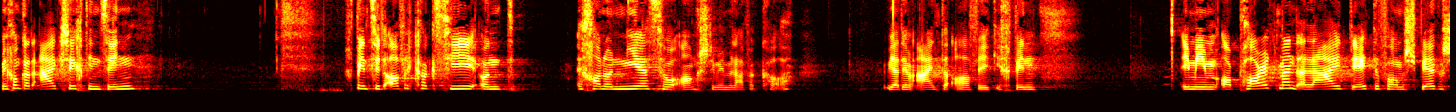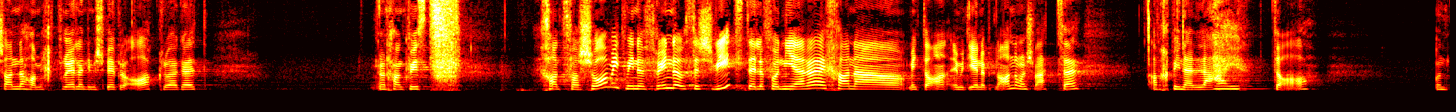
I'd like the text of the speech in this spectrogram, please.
Mir kommt gerade eine Geschichte in den Sinn. Ich bin in Südafrika und ich habe noch nie so Angst in meinem Leben gehabt, wie an dem einen Abend. Ich bin in meinem Apartment allein dort vor dem Spiegel gestanden, habe mich brüllend im Spiegel angeschaut und ich habe gewusst, pff, ich kann zwar schon mit meinen Freunden aus der Schweiz telefonieren, ich kann auch mit, der, mit jemandem anderen schwätzen, aber ich bin allein da. Und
